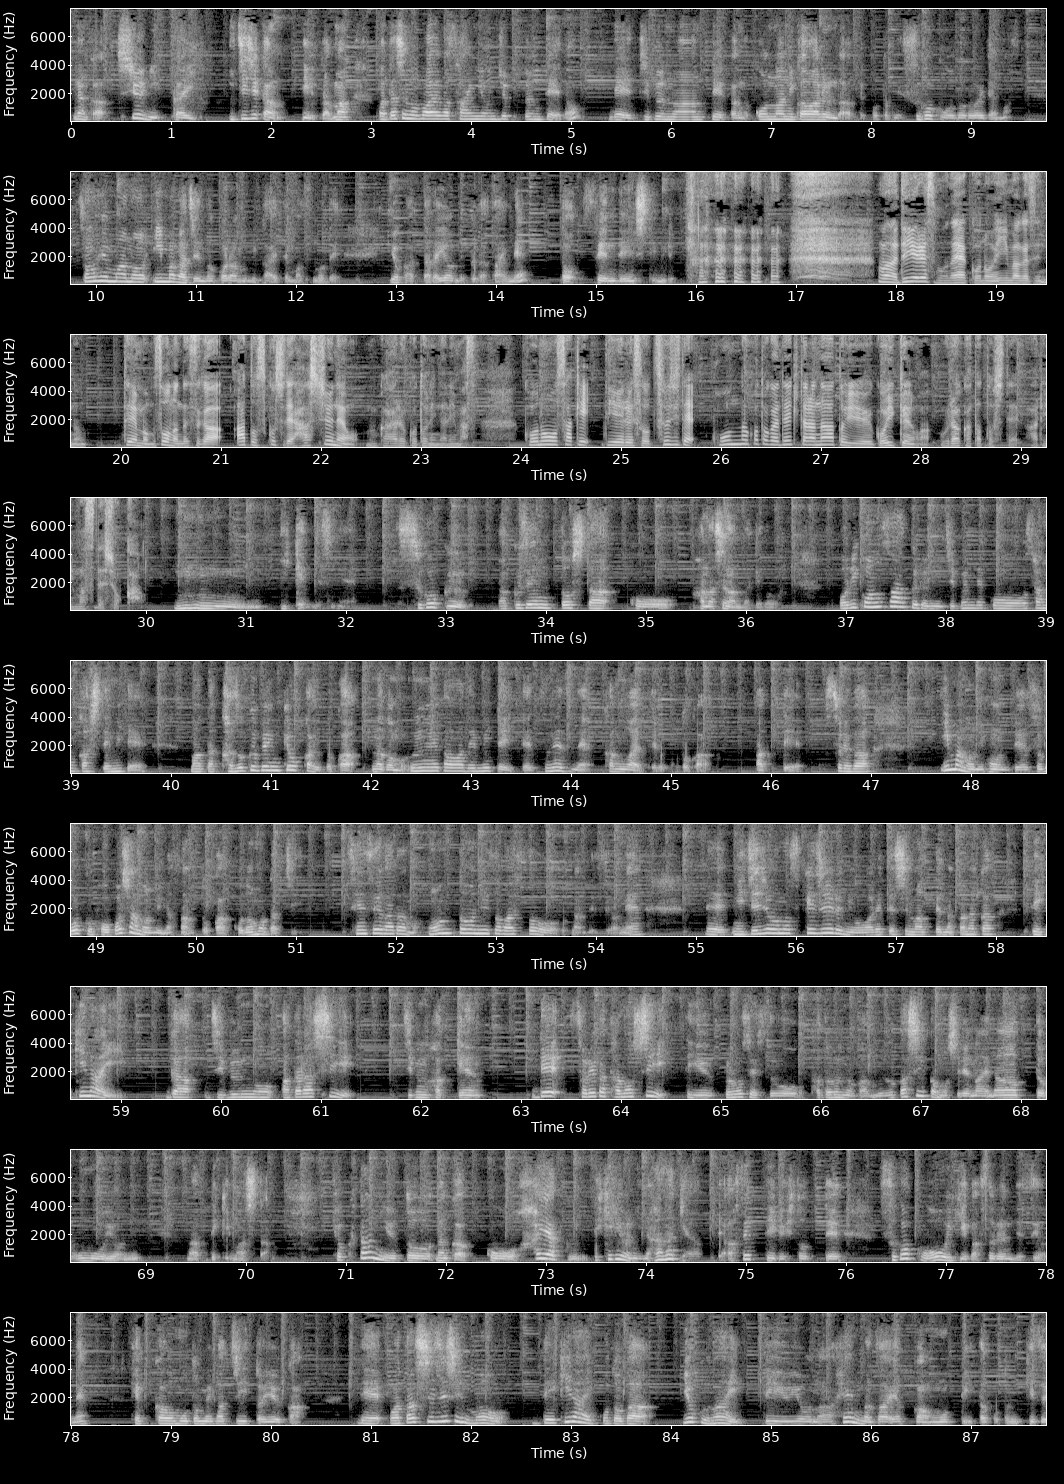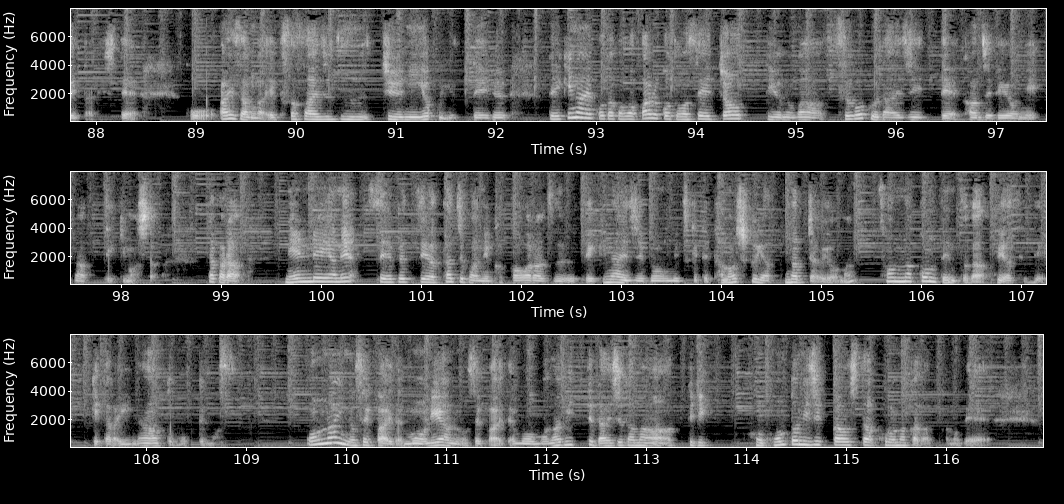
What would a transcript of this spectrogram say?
なんか週に1回1時間っていうか、まあ私の場合は3、40分程度で自分の安定感がこんなに変わるんだってことにすごく驚いてます。その辺もあの、e マガジンのコラムに書いてますので、よかったら読んでくださいね。と宣伝してみる。まあ DLS もね、この e マガジンのテーマもそうなんですが、あと少しで8周年を迎えることになります。この先 DLS を通じてこんなことができたらなというご意見は裏方としてありますでしょうか？うん、意見ですね。すごく漠然としたこう話なんだけど、オリコンサークルに自分でこう参加してみて、また家族勉強会とかなども運営側で見ていて常々考えてることがあってそれが今の日本ってすごく保護者の皆さんとか子どもたち先生方も本当に忙しそうなんですよね。で日常のスケジュールに追われてしまってなかなかできないが自分の新しい自分発見でそれが楽しいっていうプロセスをたどるのが難しいかもしれないなって思うようになってきました。極端に言うとなんかこう早くできるようにならなきゃって焦っている人ってすごく多い気がするんですよね。結果を求めがちというか。で私自身もできないことが良くないっていうような変な罪悪感を持っていたことに気づいたりしてこう愛さんがエクササイズ中によく言っているできないことが分かることは成長っていうのがすごく大事って感じるようになってきました。だから年齢やね性別や立場にかかわらずできない自分を見つけて楽しくやなっちゃうようなそんなコンテンツが増やせていけたらいいなと思ってます。オンラインの世界でもリアルの世界でも学びって大事だなって本当に実感したコロナ禍だったので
